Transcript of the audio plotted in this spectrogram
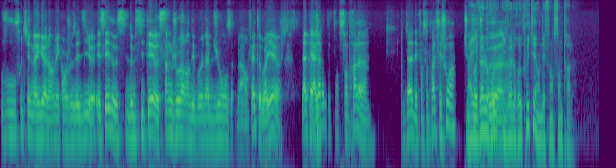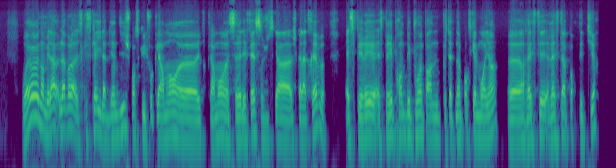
vous vous foutiez de ma gueule, hein, mais quand je vous ai dit, euh, essayez de, de, me citer 5 euh, joueurs indéboulonnables du 11, bah, en fait, vous voyez, là, tu es déjà la défense centrale. Déjà, la défense centrale, c'est chaud. Bah, ils, veulent ils veulent recruter en défense centrale. Ouais, ouais, non, mais là, là voilà, Sky, il a bien dit. Je pense qu'il faut clairement, euh, il faut clairement serrer les fesses jusqu'à jusqu'à la trêve, espérer, espérer prendre des points par peut-être n'importe quel moyen, euh, rester, rester à portée de tir.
